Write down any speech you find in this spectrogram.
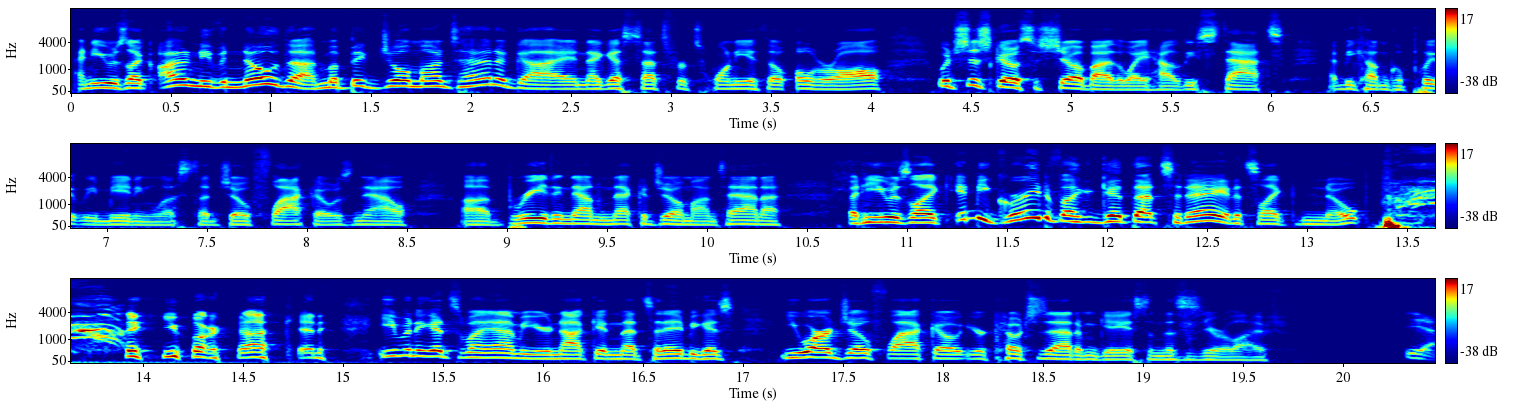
and he was like I didn't even know that I'm a big Joe Montana guy and I guess that's for 20th overall, which just goes to show by the way how these stats have become completely meaningless. That Joe Flacco is now uh, breathing down the neck of Joe Montana, but he was like it'd be great if I could get that today and it's like nope, you are not getting even against Miami you're not getting that today because you are Joe. Flacco, your coach is Adam Gase, and this is your life. Yeah.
